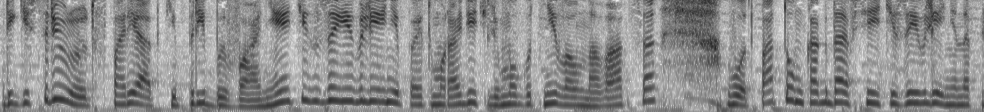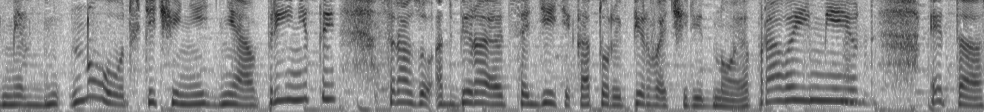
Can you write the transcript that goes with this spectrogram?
регистрируют в порядке пребывания этих заявлений, поэтому родители могут не волноваться. Вот. Потом, когда все эти заявления, например, ну, вот в течение дня приняты, сразу отбираются дети, которые первоочередно двойное право имеют. Это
